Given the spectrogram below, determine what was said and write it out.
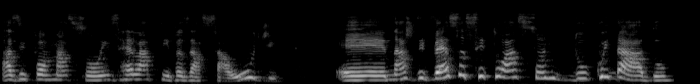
as informações relativas à saúde é, nas diversas situações do cuidado,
